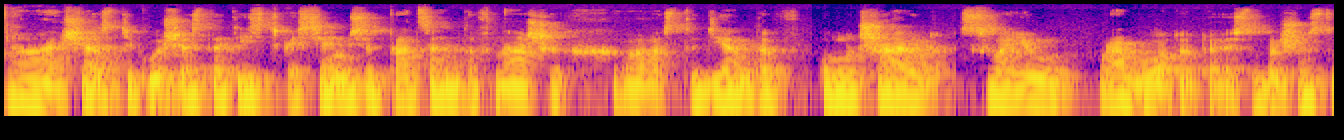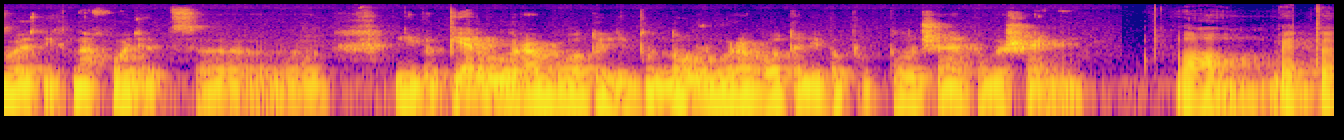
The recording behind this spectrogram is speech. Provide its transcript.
Сейчас а текущая статистика, 70% наших а, студентов улучшают свою работу, то есть большинство из них находит э, либо первую работу, либо новую работу, либо получают повышение. Вау, это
